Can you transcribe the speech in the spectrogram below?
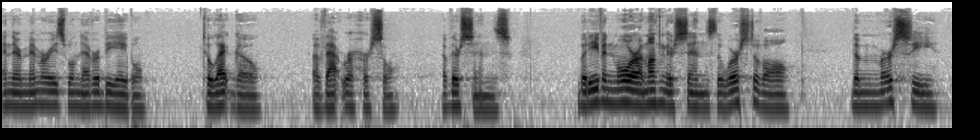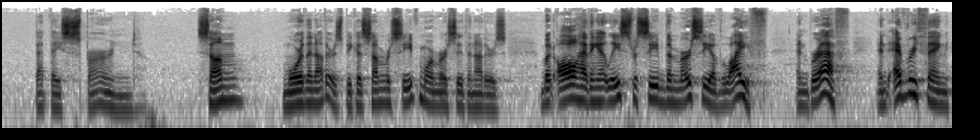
and their memories will never be able to let go of that rehearsal of their sins. But even more among their sins, the worst of all, the mercy that they spurned. Some more than others, because some received more mercy than others but all having at least received the mercy of life and breath and everything,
